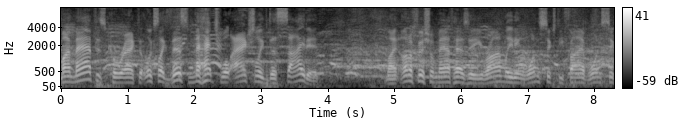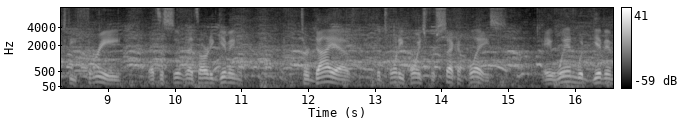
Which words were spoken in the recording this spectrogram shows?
My math is correct. It looks like this match will actually decide it. My unofficial math has Iran leading 165, 163. That's assuming that's already giving Turdiev the 20 points for second place. A win would give him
